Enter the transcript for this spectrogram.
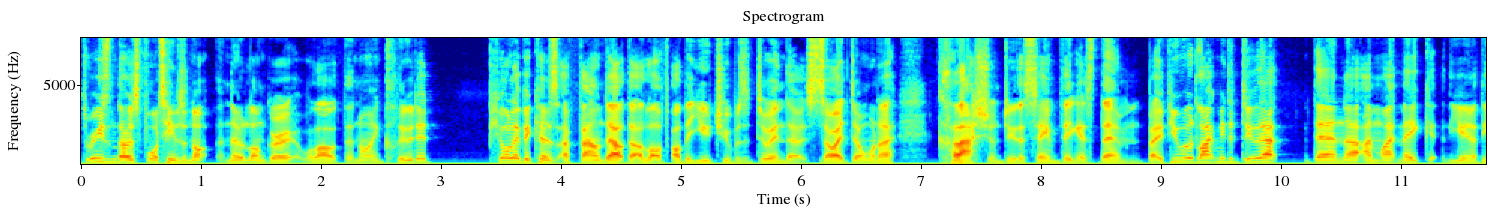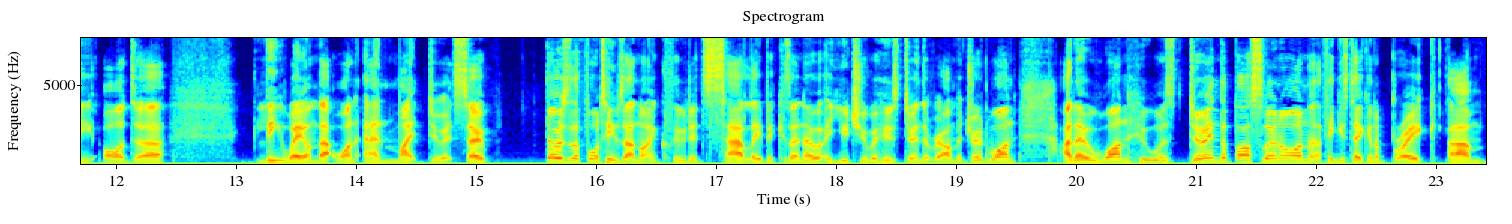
the reason those four teams are not no longer well, they're not included purely because I found out that a lot of other YouTubers are doing those, so I don't want to clash and do the same thing as them. But if you would like me to do that, then uh, I might make you know the odd uh, leeway on that one and might do it. So those are the four teams that are not included, sadly, because I know a YouTuber who's doing the Real Madrid one. I know one who was doing the Barcelona one. I think he's taken a break. Um,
